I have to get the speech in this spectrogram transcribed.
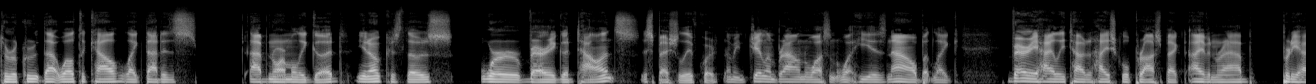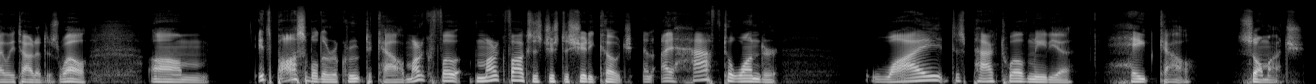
to recruit that well to Cal. Like that is abnormally good, you know, because those were very good talents. Especially, of course, I mean Jaylen Brown wasn't what he is now, but like very highly touted high school prospect. Ivan Rabb, pretty highly touted as well. Um, it's possible to recruit to Cal. Mark Fo- Mark Fox is just a shitty coach, and I have to wonder why does Pac-12 media hate Cal so much?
